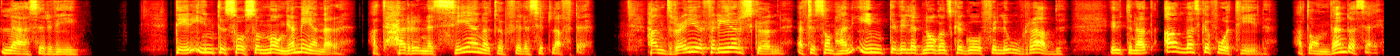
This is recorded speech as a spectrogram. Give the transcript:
läser vi Det är inte så som många menar, att Herren är sen att uppfylla sitt löfte. Han dröjer för er skull eftersom han inte vill att någon ska gå förlorad, utan att alla ska få tid att omvända sig.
